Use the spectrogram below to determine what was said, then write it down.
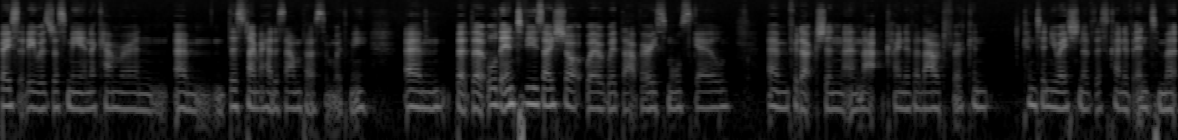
basically was just me and a camera, and um, this time I had a sound person with me. Um, but the, all the interviews I shot were with that very small scale um, production, and that kind of allowed for a con- continuation of this kind of intimate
